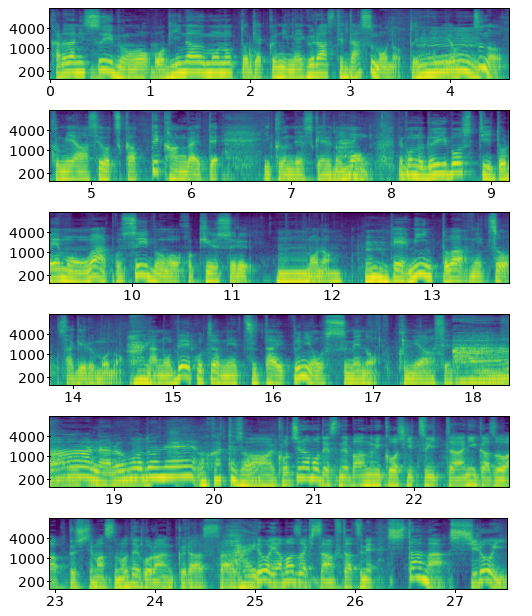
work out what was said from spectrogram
体に水分を補うものと逆に巡らせて出すものという4つの組み合わせを使って考えていくんですけれども、でこのルイボスティーとレモンはこう水分を補給するもの、でミントは熱を下げるもの、はい。なのでこちら熱タイプにおすすめの組み合わせああなるほどね。分かったぞ。はい、こちらもですね番組公式ツイッターに画像をアップしてますのでご覧ください、はい。では山崎さん2つ目。舌が白い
